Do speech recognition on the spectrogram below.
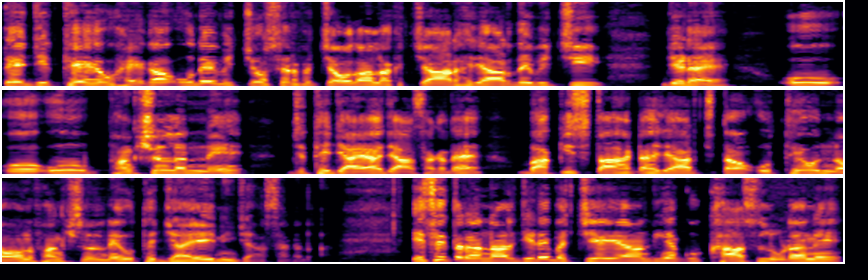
ਤੇ ਜਿੱਥੇ ਉਹ ਹੈਗਾ, ਉਹਦੇ ਵਿੱਚੋਂ ਸਿਰਫ 14 ਲੱਖ 4 ਹਜ਼ਾਰ ਦੇ ਵਿੱਚ ਹੀ ਜਿਹੜਾ ਹੈ, ਉਹ, ਉਹ- ਫੰਕਸ਼ਨਲ ਨੇ, ਜਿੱਥੇ ਜਾਇਆ ਜਾ ਸਕਦਾ ਹੈ। ਬਾਕੀ 67000 ਚ ਤਾਂ ਉੱਥੇ ਉਹ ਨਾਨ ਫੰਕਸ਼ਨਲ ਨੇ, ਉੱਥੇ ਜਾਇਆ ਹੀ ਨਹੀਂ ਜਾ ਸਕਦਾ। ਇਸੇ ਤਰ੍ਹਾਂ ਨਾਲ ਜਿਹੜੇ ਬੱਚਿਆਂ ਦੀਆਂ ਕੋਈ ਖਾਸ ਲੋੜਾਂ ਨੇ,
